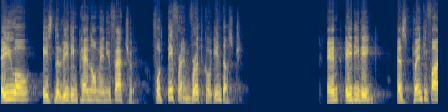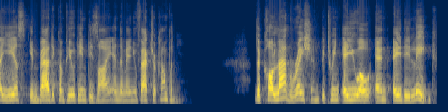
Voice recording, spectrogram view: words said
AUO is the leading panel manufacturer for different vertical industry. And AD-Link has 25 years embedded computing design and manufacture company. The collaboration between AUO and AD-Link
